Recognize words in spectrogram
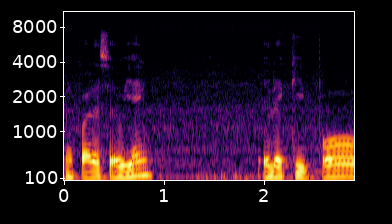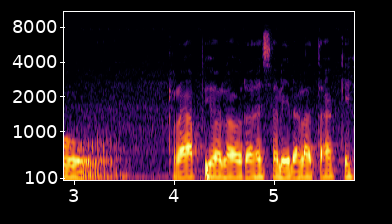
Me parece bien. El equipo rápido a la hora de salir al ataque.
